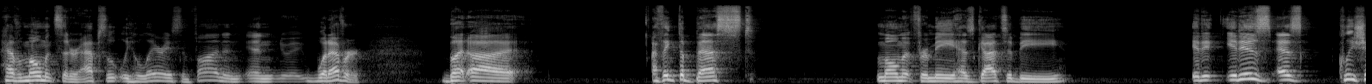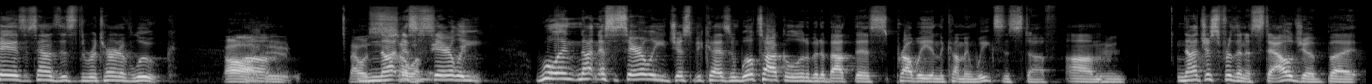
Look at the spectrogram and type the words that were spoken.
Have moments that are absolutely hilarious and fun and and whatever. But uh I think the best moment for me has got to be it it, it is as cliche as it sounds, this is the return of Luke Oh, dude. That was Um, not so necessarily well and not necessarily just because and we'll talk a little bit about this probably in the coming weeks and stuff um Mm-hmm. not just for the nostalgia but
